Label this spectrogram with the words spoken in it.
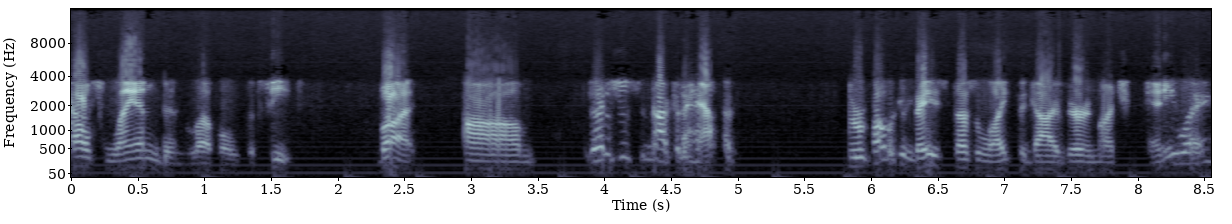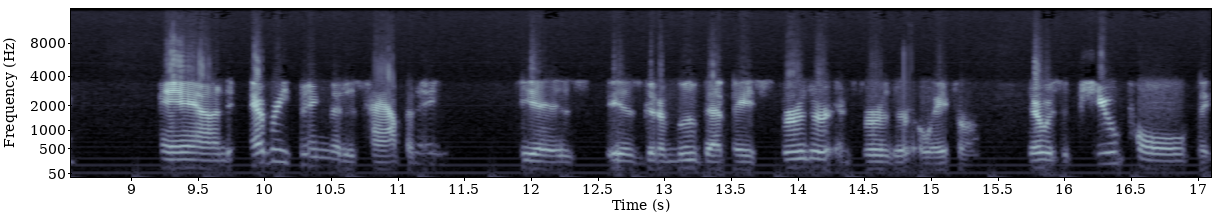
Alf Landon level defeat. But um, that is just not going to happen. The Republican base doesn't like the guy very much anyway, and everything that is happening is is going to move that base further and further away from him. There was a Pew poll that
